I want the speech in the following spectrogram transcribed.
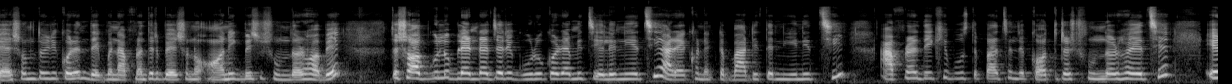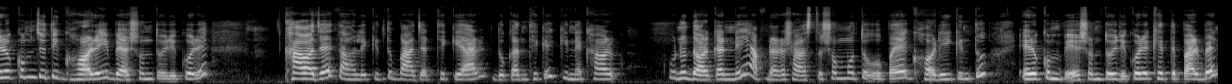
বেসন তৈরি করেন, দেখবেন আপনাদের বেসনও অনেক বেশি সুন্দর হবে। তো সবগুলো ব্লেন্ডার জারে গুঁড়ো করে আমি চেলে নিয়েছি আর এখন একটা বাটিতে নিয়ে নিচ্ছি। আপনারা দেখে বুঝতে পারছেন যে কতটা সুন্দর হয়েছে। এরকম যদি ঘরেই বেসন তৈরি করে খাওয়া যায়, তাহলে কিন্তু বাজার থেকে আর দোকান থেকে কিনে খাওয়ার কোনো দরকার নেই। আপনারা স্বাস্থ্যসম্মত উপায়ে ঘরেই কিন্তু এরকম বেসন তৈরি করে খেতে পারবেন।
